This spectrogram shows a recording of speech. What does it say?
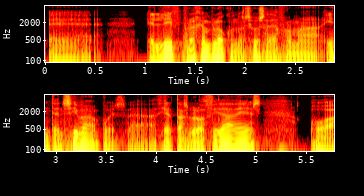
eh, el Leaf, por ejemplo, cuando se usa de forma intensiva, pues a ciertas velocidades o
